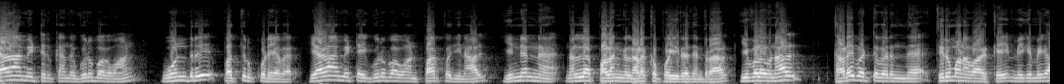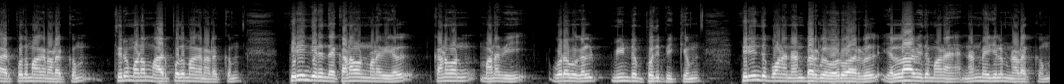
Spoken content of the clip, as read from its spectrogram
ஏழாம் வீட்டிற்கு அந்த குரு பகவான் ஒன்று பத்திற்குடையவர். ஏழாம் வீட்டை குரு பகவான் பார்ப்பதினால் என்னென்ன நல்ல பலன்கள் நடக்கப் போகிறது என்றால் இவ்வளவு நாள் தடைபட்டு வருந்த திருமண வாழ்க்கை மிக மிக அற்புதமாக நடக்கும் திருமணம் அற்புதமாக நடக்கும். பிரிந்திருந்த கணவன் மனைவிகள் கணவன் மனைவி உறவுகள் மீண்டும் புதுப்பிக்கும். பிரிந்து போன நண்பர்கள் வருவார்கள் எல்லா விதமான நன்மைகளும் நடக்கும்.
